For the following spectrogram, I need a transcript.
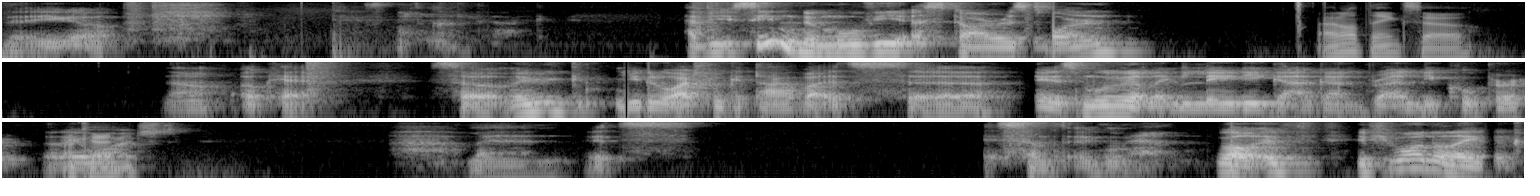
There you go. Have you seen the movie A Star Is Born? I don't think so. No. Okay. So maybe you could, watch. We could talk about it's uh, it's a movie like Lady Gaga and Bradley Cooper that Okay. I watched. Man, it's it's something. Man. Well, if if you want to like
